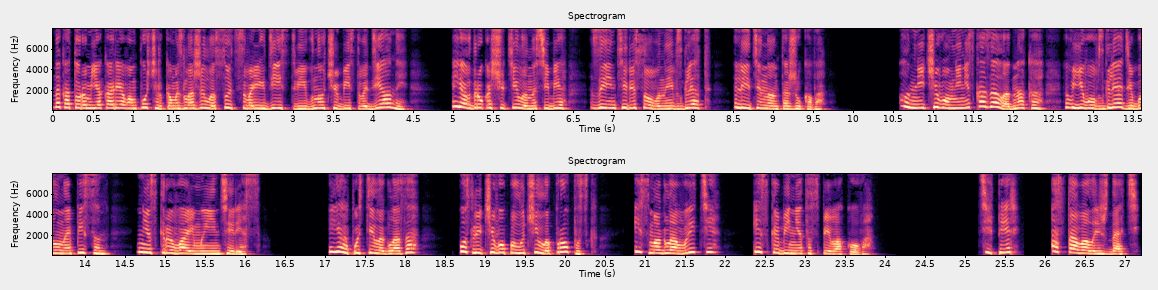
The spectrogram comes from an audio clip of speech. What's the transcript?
на котором я корявым почерком изложила суть своих действий в ночь убийства Дианы, я вдруг ощутила на себе заинтересованный взгляд лейтенанта Жукова. Он ничего мне не сказал, однако в его взгляде был написан нескрываемый интерес. Я опустила глаза, после чего получила пропуск и смогла выйти из кабинета Спивакова. Теперь оставалось ждать.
